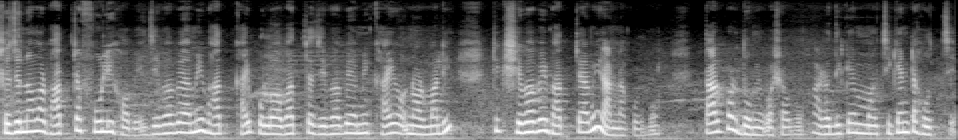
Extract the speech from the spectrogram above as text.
সেজন্য আমার ভাতটা ফুলই হবে। যেভাবে আমি ভাত খাই, পোলাও ভাতটা যেভাবে আমি খাই নর্মালি ঠিক সেভাবেই ভাতটা আমি রান্না করব। তারপর দমে বসাবো। আর ওদিকে চিকেনটা হচ্ছে।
